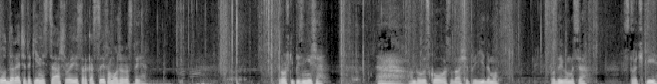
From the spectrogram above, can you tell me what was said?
Тут, до речі, такі місця, що і саркасифа може рости. Трошки пізніше. Обов'язково сюди ще приїдемо. Подивимося строчки,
